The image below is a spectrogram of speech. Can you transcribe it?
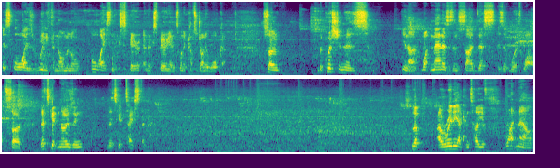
is always really phenomenal. Always an, exper- an experience when it comes to Johnnie Walker. So the question is, you know, what matters is inside this. Is it worthwhile? So let's get nosing. Let's get tasting. Look, already I can tell you right now,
